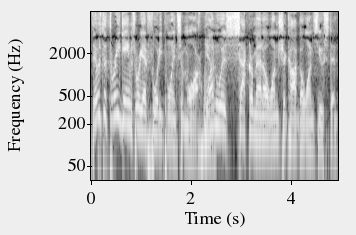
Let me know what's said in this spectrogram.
there was the three games where he had 40 points or more. Yeah. One was Sacramento, one Chicago, one Houston.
